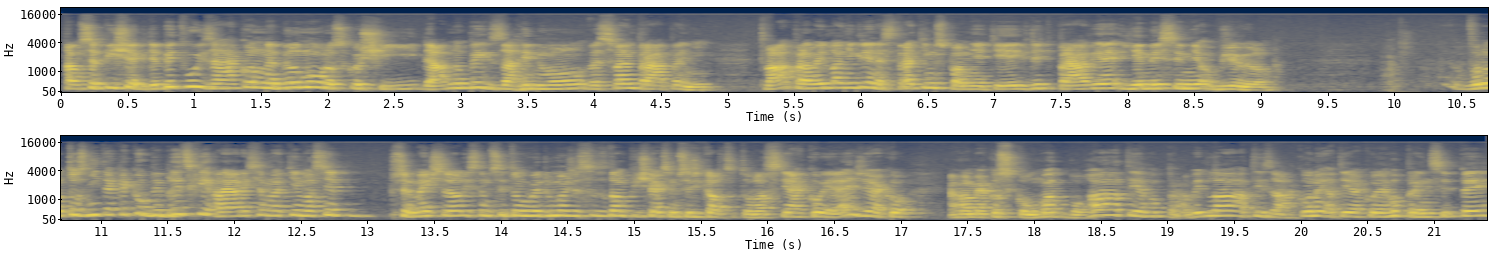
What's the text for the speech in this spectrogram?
tam se píše, kdyby tvůj zákon nebyl mou rozkoší, dávno bych zahynul ve svém trápení. Tvá pravidla nikdy nestratím z paměti, vždyť právě jimi si mě obživil. Ono to zní tak jako biblicky, ale já když jsem nad tím vlastně přemýšlel, jsem si to uvědomil, že se to tam píše, jak jsem si říkal, co to vlastně jako je, že jako já mám jako zkoumat Boha, ty jeho pravidla a ty zákony a ty jako jeho principy,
